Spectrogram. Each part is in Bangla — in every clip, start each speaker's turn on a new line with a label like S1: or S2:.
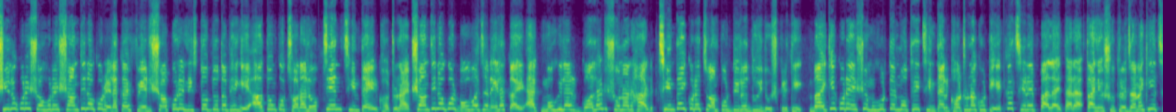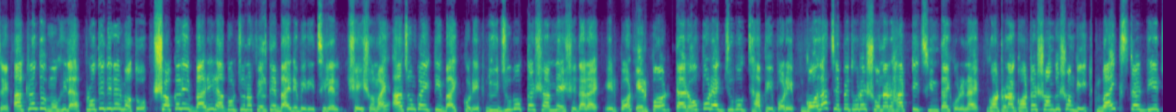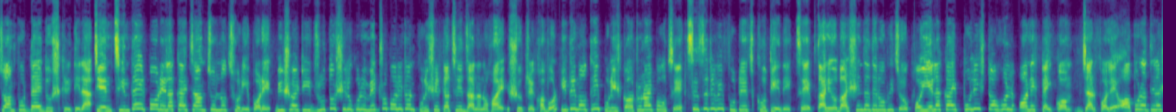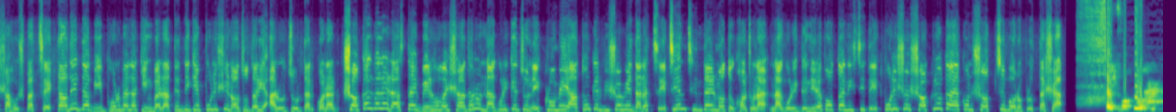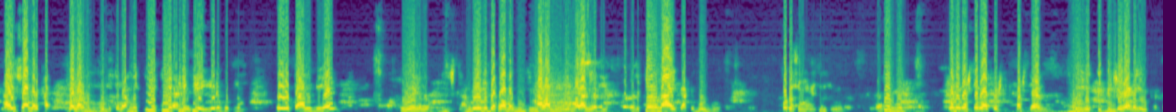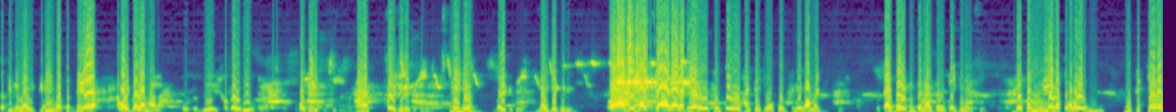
S1: শিলিগুড়ি শহরের শান্তিনগর এলাকায় ফের সকলে নিস্তব্ধতা ভেঙে আতঙ্ক ছড়ালো চেন ছিনতাইয়ের ঘটনায়। শান্তিনগর বৌবাজার এলাকায় এক মহিলার গলার সোনার হার ছিনতাই করে চম্পট দিল দুই দুষ্কৃতী। বাইকে করে এসে মুহূর্তের মধ্যেই ছিনতাইয়ের ঘটনা ঘটিয়ে ছেড়ে পালায় তারা। স্থানীয় সূত্রে জানা গিয়েছে, আক্রান্ত মহিলা প্রতিদিনের মতো সকালে বাড়ির আবর্জনা ফেলতে বাইরে বেরিয়েছিলেন। সেই সময় আচমকা একটি বাইক করে দুই যুবক তার সামনে এসে দাঁড়ায়। এরপর এরপর তার ওপর এক যুবক ঝাঁপিয়ে পড়ে। গলা চেপে ধরে সোনার হাটটি ছিনতাই করে নেয়। ঘটনা ঘটার সঙ্গে সঙ্গেই বাইক স্টার্ট দিয়ে চম্পট দেয় দুষ্কৃতীরা। চেন ছিনতাইয়ের পর এলাকায় চাঞ্চল্য ছড়িয়ে পড়ে। বিষয়টি দ্রুত শিলিগুড়ি মেট্রোপলিটন পুলিশের কাছে জানানো হয়। সূত্রে খবর, ইতিমধ্যেই পুলিশ ঘটনায় পৌঁছে সিসিটিভি ফুটেজ খতিয়ে দেখছে। স্থানীয় বাসিন্দাদের অভিযোগ, ওই এলাকায় পুলিশ টহল অনেকটাই কম, যার ফলে অপরাধীরা সাহস পাচ্ছে। তাদের দাবি, ভোরবেলা কিংবা রাতের দিকে পুলিশি নজরদারি আরও জোরদার করার। সকালবেলায় রাস্তায় বের হওয়ায় সাধারণ নাগরিকের জন্য ক্রমে আতঙ্কের বিষয় হয়ে দাঁড়াচ্ছে চেন ছিনতাইয়ের মতো ঘটনা। নাগরিকদের নিরাপত্তা নিশ্চিতে পুলিশের সক্রিয়তা এখন সবচেয়ে বড় প্রত্যাশা।
S2: আইসা আমার মধ্যে ধরলো কেন? আমি কি কি কি কি এরকম ও টান দিয়ে নিয়ে গেল জিনিসটা। আমি যে দেখো আমার জিনিস মালা নিয়ে গেলো মালা নিয়ে গেলো। কেউ নাই কাকে বলব?
S3: কটার সময় হয়েছিল
S2: পাঁচটা দুই-
S3: ওঠেন?
S2: আমি তিরিশ বছর ধরে আমার গলা মালা।
S3: ওটা দিয়ে সকালে দিয়ে ওঠে। কজন এসেছিল?
S2: হ্যাঁ?
S3: কয়জন এসেছিল?
S2: দুইজন।
S3: বাইকে করে?
S2: বাইকে করি। ও আগে বাইকটা আগা রাখলে ওখান তো হাইতে ওখান থেকে নামাই দিচ্ছে তারপর এখান থেকে নামতে হয়েছে এখানে হয়েছে যখন নিল না তখন ওর মুখের চেহারা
